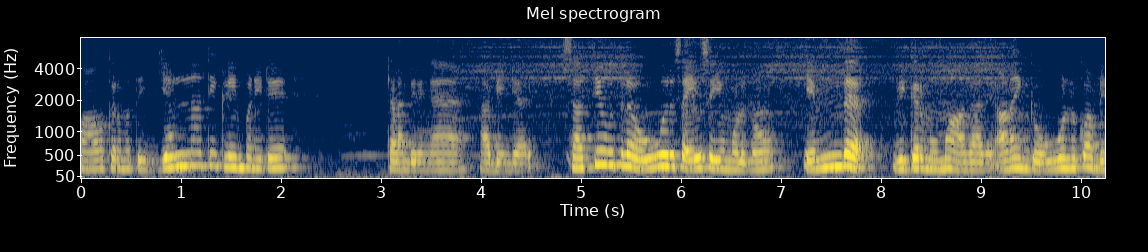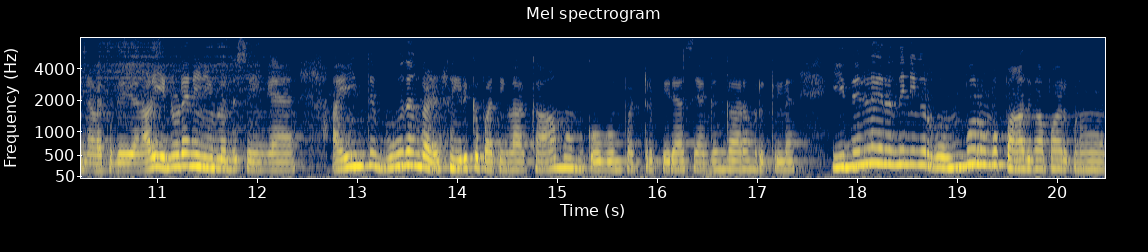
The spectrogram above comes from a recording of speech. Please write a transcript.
பாவக்கர்மத்தை எல்லாத்தையும் க்ளீன் பண்ணிவிட்டு கிளம்பிடுங்க அப்படின்றாரு சத்தியுகத்தில் ஒவ்வொரு செயல் செய்யும் பொழுதும் எந்த விகர்மமும் ஆகாது. ஆனால் இங்கே ஒவ்வொன்றுக்கும் அப்படி நடக்குது. அதனால் என்னோட நினைவுலேருந்து வந்து செய்யுங்க. ஐந்து பூதங்கள் இருக்குது பார்த்தீங்களா காமம் கோபம் பற்று பிராசை அகங்காரம் இருக்குல்ல. இதில் இருந்து நீங்கள் ரொம்ப ரொம்ப பாதுகாப்பாக இருக்கணும்.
